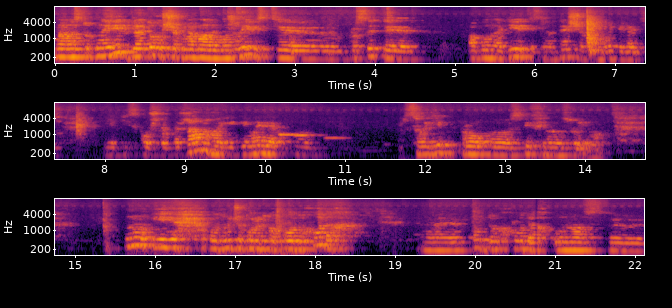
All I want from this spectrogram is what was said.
на наступний рік для того, щоб ми мали можливість е, просити або надіятися на те, що нам виділять якісь кошти державного, і і ми свої про е, співфінансуємо. Ну і озвучу коротко по доходах. Е, По доходах у нас е,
